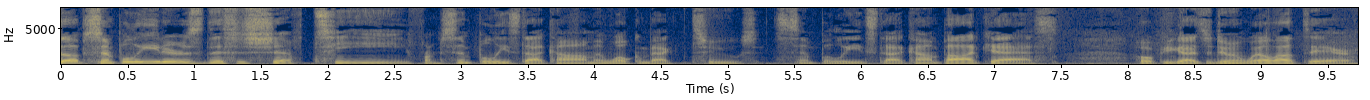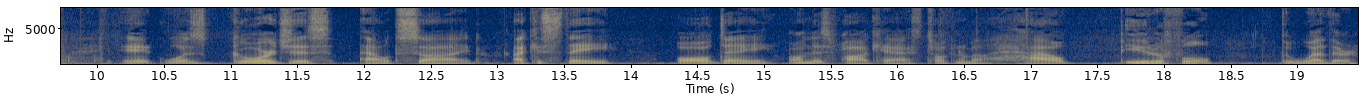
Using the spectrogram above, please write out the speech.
up, Simple Eaters? This is Chef T from SimpleEats.com, and welcome back to SimpleEats.com podcast. Hope you guys are doing well out there. It was gorgeous outside. I could stay all day on this podcast talking about how beautiful the weather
